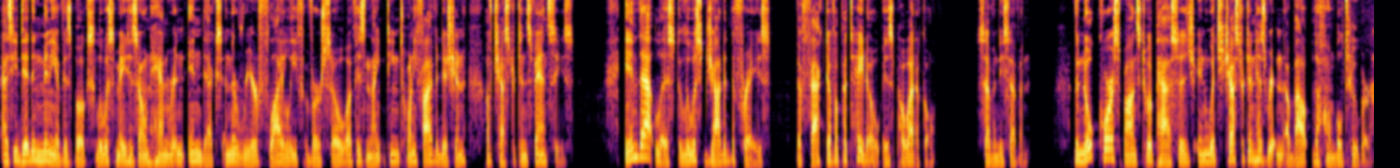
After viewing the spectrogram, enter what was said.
As he did in many of his books, Lewis made his own handwritten index in the rear flyleaf verso of his 1925 edition of Chesterton's Fancies. In that list, Lewis jotted the phrase, The fact of a potato is poetical. 77. The note corresponds to a passage in which Chesterton has written about the humble tuber.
